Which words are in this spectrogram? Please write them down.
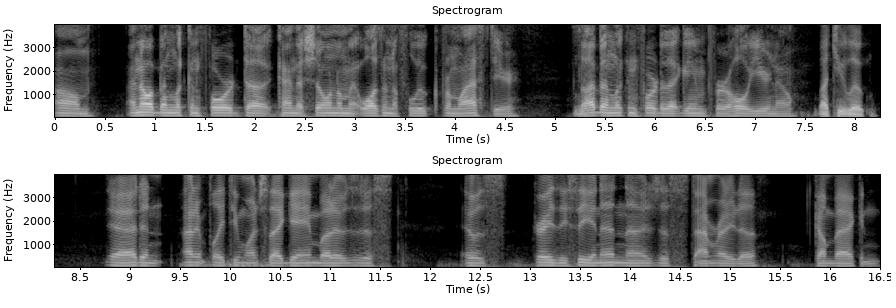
Um, I know I've been looking forward to kind of showing them it wasn't a fluke from last year. So I've been looking forward to that game for a whole year now. About you, Luke? Yeah, I didn't I didn't play too much that game, but it was just it was crazy seeing it, and I was just I'm ready to come back and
